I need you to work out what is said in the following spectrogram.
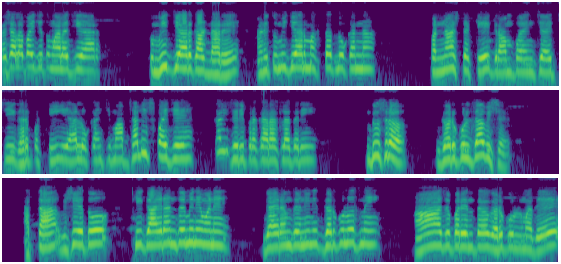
कशाला पाहिजे तुम्हाला जी आर तुम्हीच जी आर काढणार आहे आणि तुम्ही जी आर मागतात लोकांना. पन्नास टक्के ग्रामपंचायतची घरपट्टी या लोकांची माफ झालीच पाहिजे. काही जरी प्रकार असला तरी. दुसरं घरकुलचा विषय. आता विषय येतो की गायरान जमीन आहे म्हणे. गायरान जमिनीत घरकुल होत नाही. आजपर्यंत घरकुलमध्ये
